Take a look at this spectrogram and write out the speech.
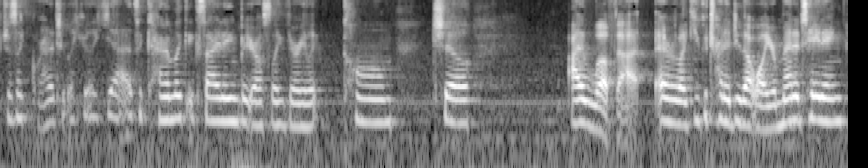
Just like gratitude. Like you're like yeah it's kind of like exciting but you're also like very like calm chill. I love that. Or like you could try to do that while you're meditating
